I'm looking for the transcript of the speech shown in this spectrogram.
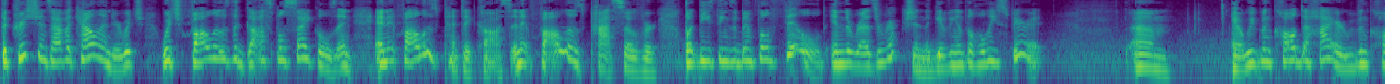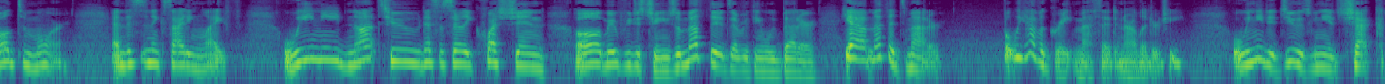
the Christians have a calendar which, which follows the gospel cycles and, and it follows Pentecost and it follows Passover. But these things have been fulfilled in the resurrection, the giving of the Holy Spirit. Um, yeah, we've been called to higher. We've been called to more. And this is an exciting life. We need not to necessarily question, oh, maybe if we just change the methods, everything will be better. Yeah, methods matter. But we have a great method in our liturgy. What we need to do is we need to check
